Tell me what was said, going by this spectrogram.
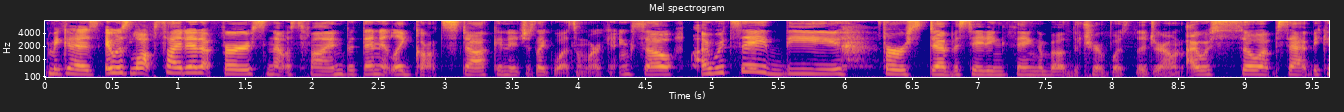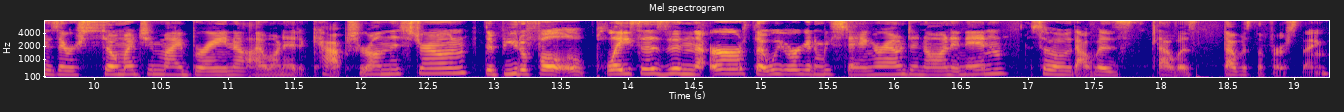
because it was lopsided at first and that was fine, but then it like got stuck and it just like wasn't working. So I would say the first devastating thing about the trip was the drone. I was so upset because there was so much in my brain that I wanted to capture on this drone, the beautiful places in the earth that we were going to be staying around and on and in. So that was that was that was the first thing.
